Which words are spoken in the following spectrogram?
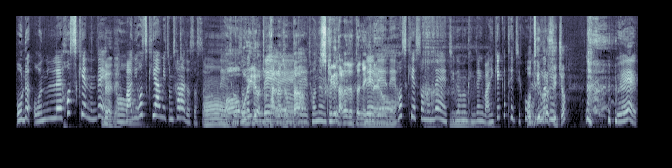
원래, 원래 허스키했는데 네네. 어. 많이 허스키함이 좀 사라졌었어요. 어. 네, 어, 오히려 좀 네, 달라졌다? 네, 저는 skill이 그렇게- 달라졌다는 얘기네요. 음. 네, 네, 네. 허스키했었는데 지금은 굉장히 많이 깨끗해지고 어떻게 그럴 수 있죠? 왜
